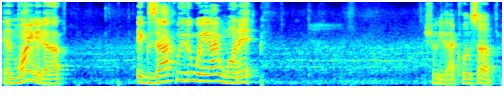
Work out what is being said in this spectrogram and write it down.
and line it up exactly the way I want it. Show you that close up.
